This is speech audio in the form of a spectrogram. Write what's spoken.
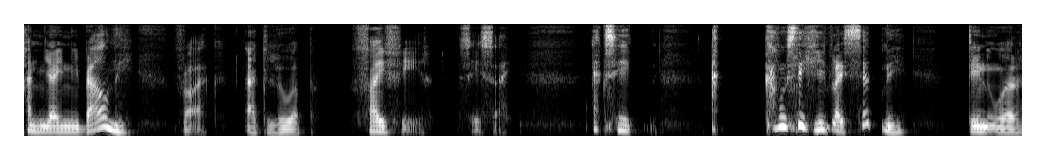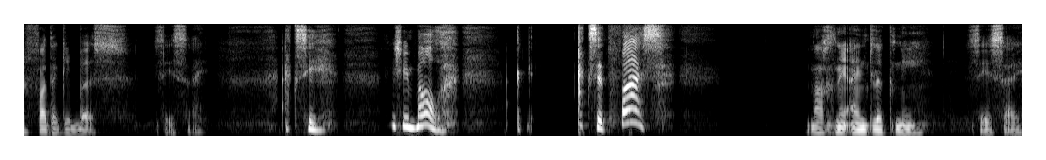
gaan jy nie bel nie, vra ek. Ek loop 5 uur, sê sy. Ek sê ek kan mos nie hier bly sit nie. 10 oor vat ek die bus, sê sy. Ek sê, "Is jy mal? Ek ek sit vas." Mag nie eintlik nie, sê sy.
